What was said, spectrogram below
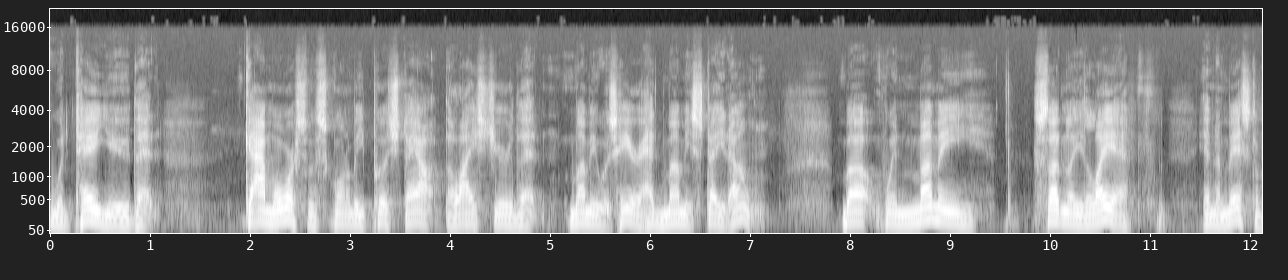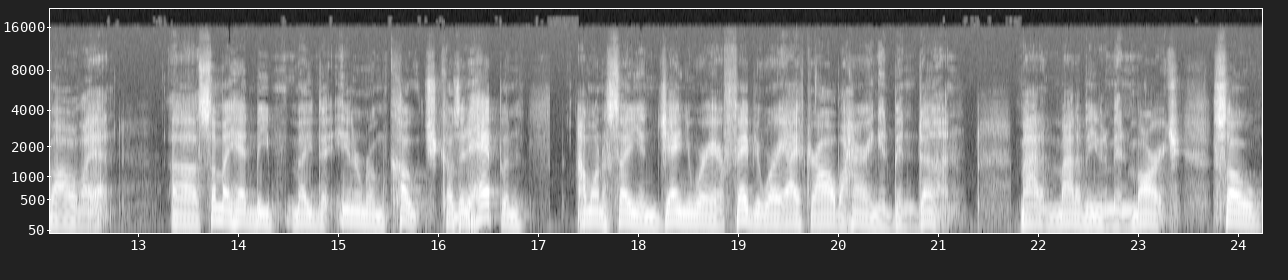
would tell you that Guy Morriss was going to be pushed out the last year that Mumme was here, had Mumme stayed on. But when Mumme suddenly left in the midst of all that, uh, somebody had to be made the interim coach because mm-hmm. it happened, I want to say, in January or February after all the hiring had been done. Might, might have even been March. So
